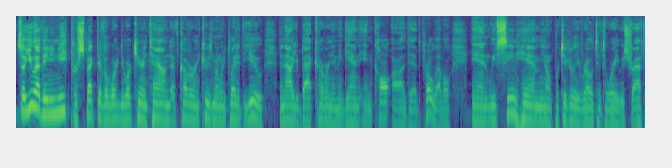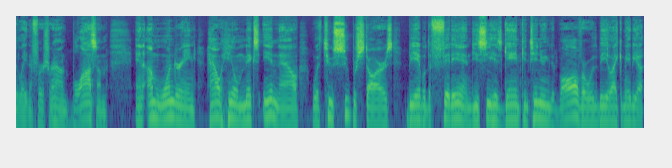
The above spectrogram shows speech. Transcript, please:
So you had the unique perspective of where you worked here in town of covering Kuzma when he played at the U, and now you're back covering him again in call uh, the, the pro level. And we've seen him, you know, particularly relative to where he was drafted late in the first round, blossom. And I'm wondering how he'll mix in now with two superstars, be able to fit in. Do you see his game continuing to evolve, or would it be like maybe a,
